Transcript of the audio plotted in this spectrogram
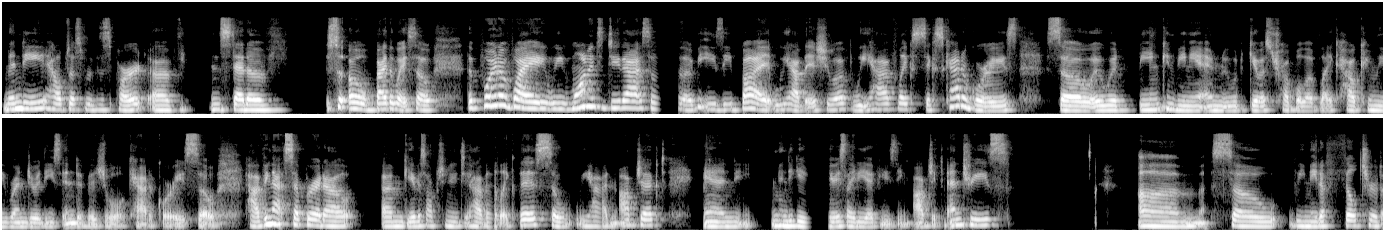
Mindy helped us with this part of instead of so oh by the way so the point of why we wanted to do that so that would be easy but we have the issue of we have like six categories so it would be inconvenient and it would give us trouble of like how can we render these individual categories? So having that separate out um, gave us opportunity to have it like this so we had an object and mindy gave us idea of using object entries. Um, so we made a filtered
